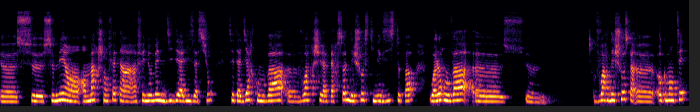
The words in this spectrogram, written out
se, met en, marche en fait un, phénomène d'idéalisation. C'est-à-dire qu'on va voir chez la personne des choses qui n'existent pas, ou alors on va voir des choses, euh, augmenter,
